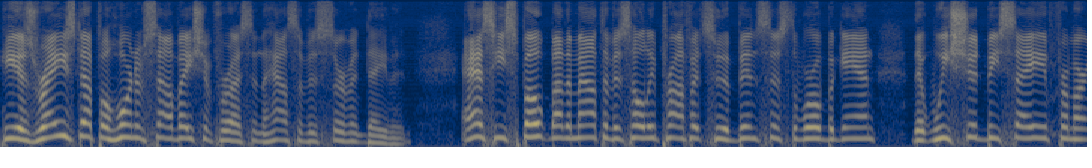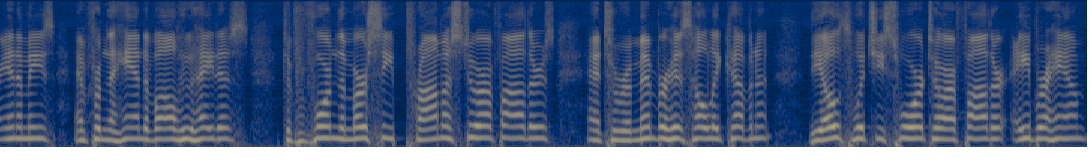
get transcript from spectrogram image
He has raised up a horn of salvation for us in the house of his servant David as he spoke by the mouth of his holy prophets who have been since the world began, that we should be saved from our enemies and from the hand of all who hate us, to perform the mercy promised to our fathers, and to remember his holy covenant, the oath which he swore to our father Abraham,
